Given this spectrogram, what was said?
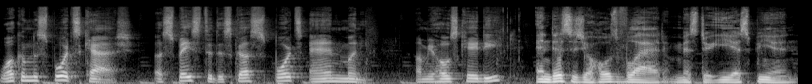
Welcome to Sports Cash, a space to discuss sports and money. I'm your host, KD. And this is your host, Vlad, Mr. ESPN.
